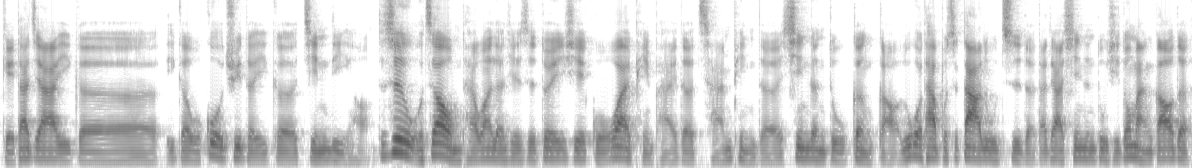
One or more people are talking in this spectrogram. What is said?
给大家一个一个我过去的一个经历哈，就是我知道我们台湾人其实对一些国外品牌的产品的信任度更高，如果它不是大陆制的，大家信任度其实都蛮高的，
